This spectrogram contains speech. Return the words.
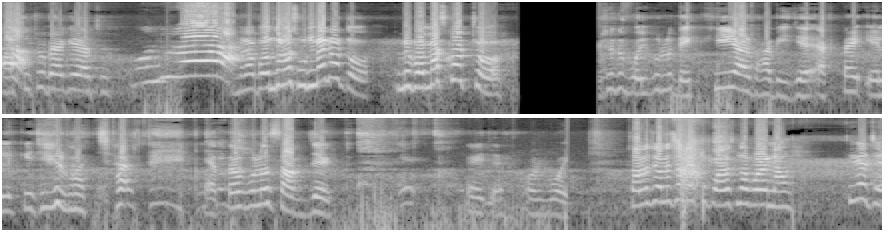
আর কিছু ব্যাগে আছে। বন্ধুরা! আমরা বন্ধুরা শুনবে না তো? তুমি বোমাস করছ? শুধু বইগুলো দেখি আর ভাবি যে একটা এলকেজির বাচ্চার এতগুলো সাবজেক্ট এই যে ওর বই। চলো চলো চলো একটু পড়াশোনা করে নাও। ঠিক আছে?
